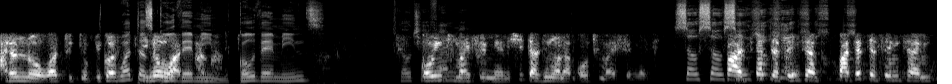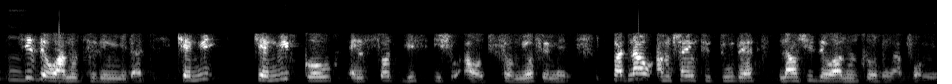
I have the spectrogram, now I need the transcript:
I don't know what to do because what does you know go what? there mean go there means Go to your Going to my family. She doesn't wanna go to my family. So so so. But he- at the he- same time, but at the same time, Mm. she's the one who's telling me that can we can we go and sort this issue out from your family? But now I'm trying to do that. Now she's the one who's closing up for me.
